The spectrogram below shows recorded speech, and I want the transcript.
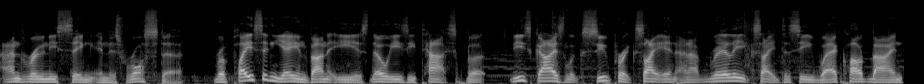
and runi sing in this roster. Replacing Yay and Vanity is no easy task, but these guys look super exciting and I'm really excited to see where Cloud9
